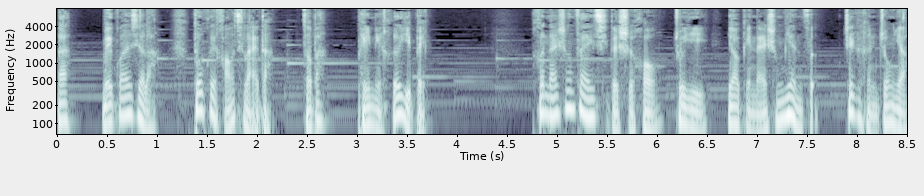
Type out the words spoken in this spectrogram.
来，没关系了，都会好起来的，走吧，陪你喝一杯。和男生在一起的时候，注意要给男生面子，这个很重要。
